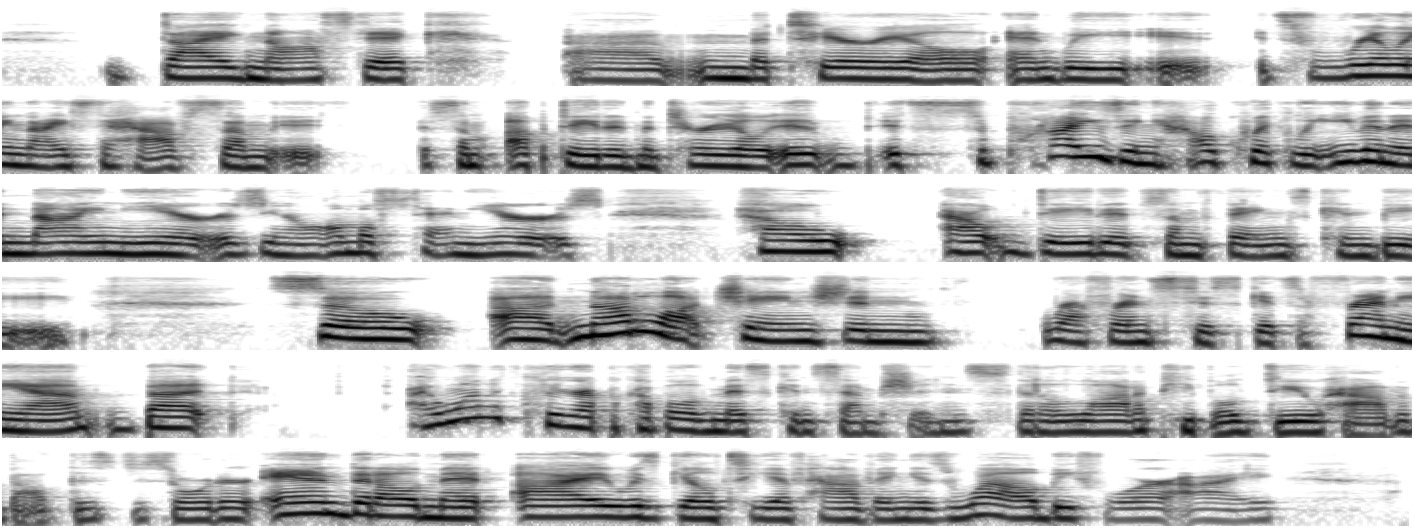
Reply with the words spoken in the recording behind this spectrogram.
diagnostic uh, material, and we it, it's really nice to have some it, some updated material. It, it's surprising how quickly, even in nine years, you know, almost ten years, how outdated some things can be. So, uh, not a lot changed in reference to schizophrenia, but I want to clear up a couple of misconceptions that a lot of people do have about this disorder, and that I'll admit I was guilty of having as well before I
